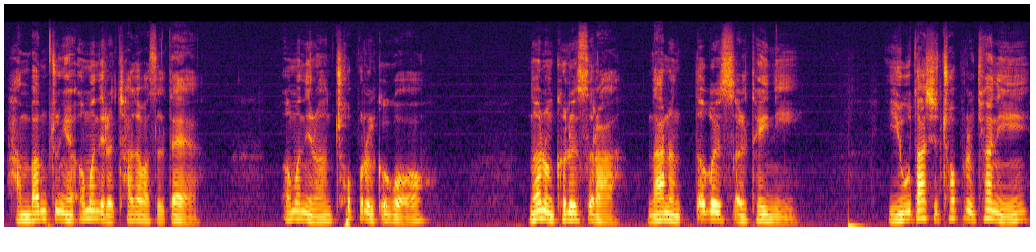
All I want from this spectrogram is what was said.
한밤중에 어머니를 찾아왔을 때 어머니는 촛불을 끄고 너는 글을 쓰라 나는 떡을 썰 테이니 이후 다시 촛불을 켜니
